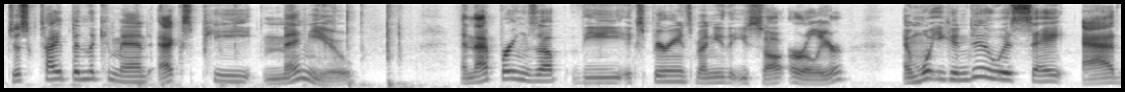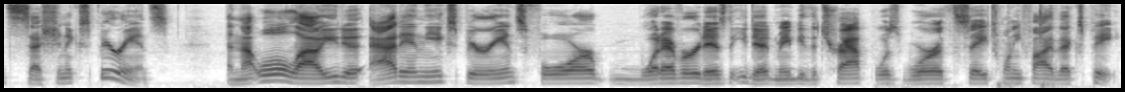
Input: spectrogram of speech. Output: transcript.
Just type in the command XP menu, and that brings up the experience menu that you saw earlier. And what you can do is say add session experience and that will allow you to add in the experience for whatever it is that you did. Maybe the trap was worth, say, 25 XP.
